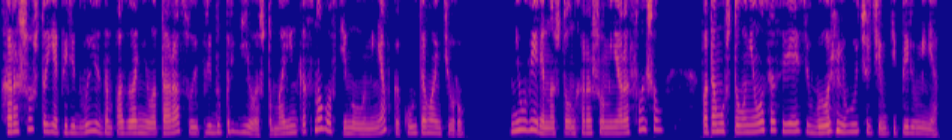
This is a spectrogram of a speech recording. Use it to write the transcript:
Хорошо, что я перед выездом позвонила Тарасу и предупредила, что Маринка снова втянула меня в какую-то авантюру. Не уверена, что он хорошо меня расслышал, потому что у него со связью было не лучше, чем теперь у меня.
